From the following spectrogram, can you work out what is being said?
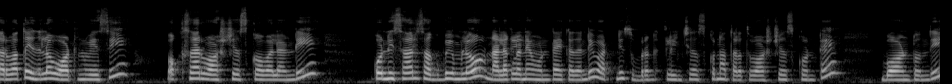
తర్వాత ఇందులో వాటర్ వేసి ఒకసారి వాష్ చేసుకోవాలండి. కొన్నిసార్లు సగ్గుబియ్యంలో నలకలనే ఉంటాయి కదండి వాటిని శుభ్రంగా క్లీన్ చేసుకొని ఆ తర్వాత వాష్ చేసుకుంటే బాగుంటుంది.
